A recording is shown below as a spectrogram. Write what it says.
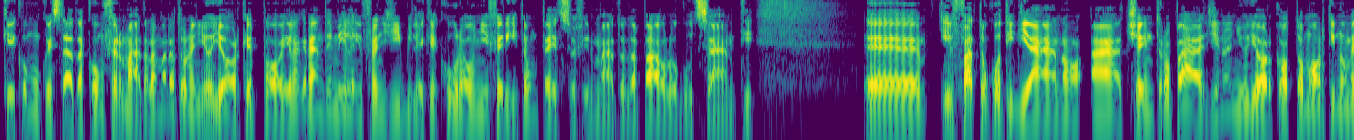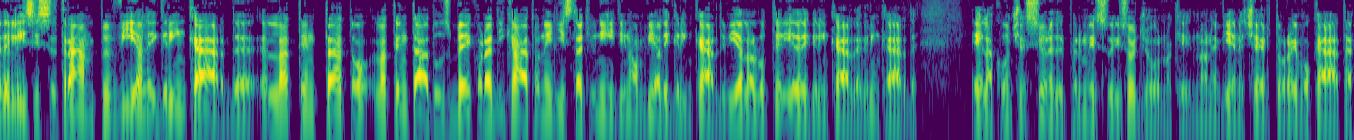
che comunque è stata confermata, la maratona di New York e poi la grande mela infrangibile che cura ogni ferita, un pezzo firmato da Paolo Guzzanti. Eh, il Fatto Quotidiano a centro pagina, New York 8 morti in nome dell'ISIS, Trump via le green card, l'attentato, l'attentato uzbeko radicato negli Stati Uniti, no, via le green card, via la lotteria delle green card, la green card è la concessione del permesso di soggiorno che non viene certo revocata.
